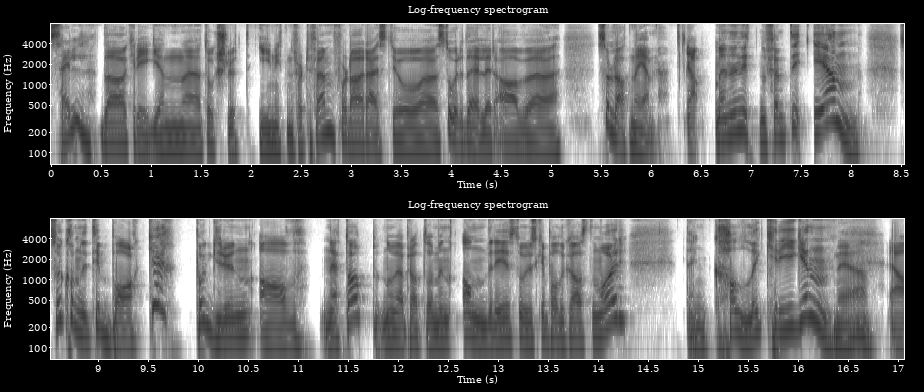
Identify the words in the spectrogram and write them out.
selv da krigen tok slutt i 1945, for da reiste jo store deler av soldatene hjem. Ja, men i 1951 så kom de tilbake av nettopp, noe vi har pratet om i den andre historiske podkasten vår, den kalde krigen. Ja. Ja,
